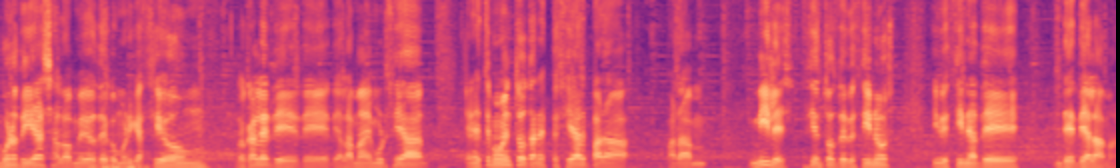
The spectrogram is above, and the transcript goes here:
Buenos días a los medios de comunicación locales de, Alama de Murcia, en este momento tan especial para, para miles, cientos de vecinos y vecinas de, Alama.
